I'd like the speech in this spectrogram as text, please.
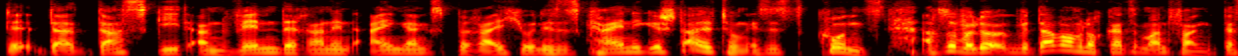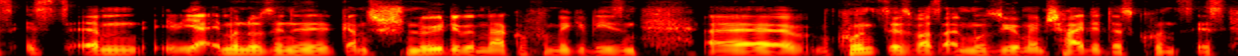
Da, das geht an Wände ran in Eingangsbereiche und es ist keine Gestaltung, es ist Kunst. Ach so, weil du, da waren wir noch ganz am Anfang. Das ist ähm, ja immer nur so eine ganz schnöde Bemerkung von mir gewesen. Äh, Kunst ist, was ein Museum entscheidet, dass Kunst ist.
